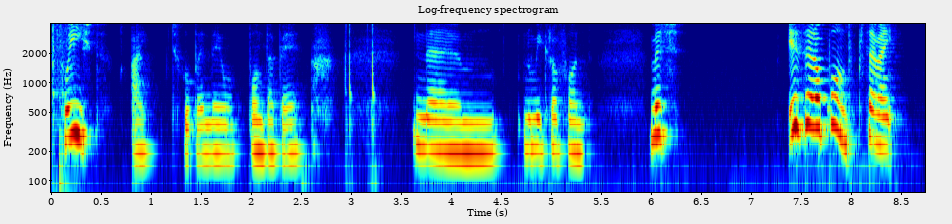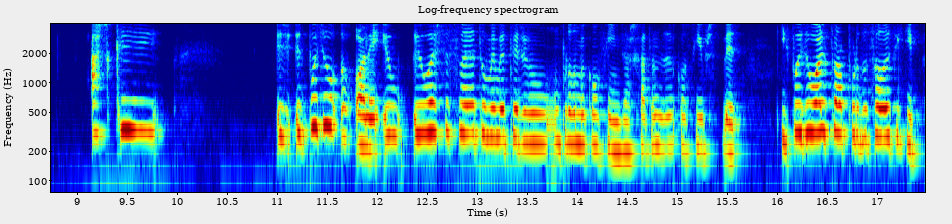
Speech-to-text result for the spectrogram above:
Foi isto. Ai, desculpem, dei um pontapé na, no microfone. Mas esse era o ponto, percebem? Acho que. Depois eu. Olha, eu, eu esta semana estou mesmo a ter um, um, problema com fins, acho que já estamos a conseguir perceber. E depois eu olho para o pôr do sol e fico tipo:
